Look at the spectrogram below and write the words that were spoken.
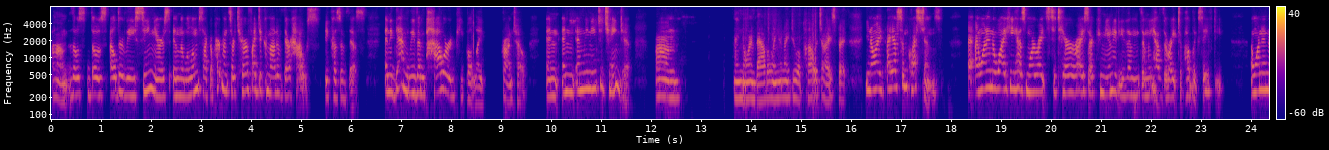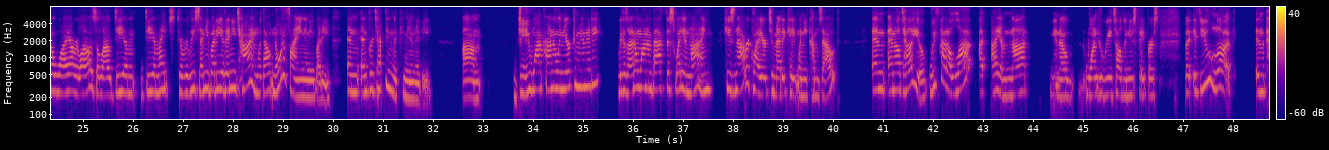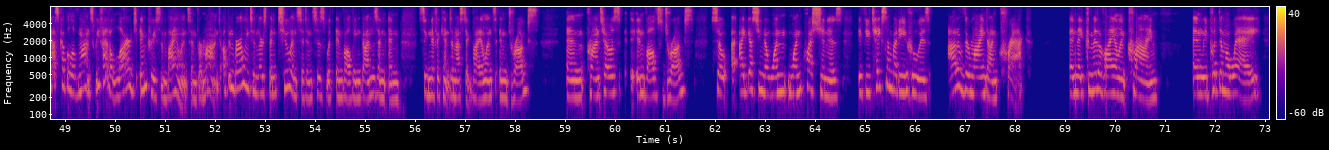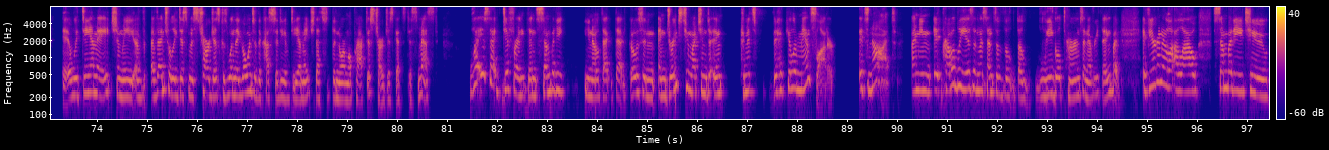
Um, those, those elderly seniors in the Walloomsac apartments are terrified to come out of their house because of this. And again, we've empowered people like Pronto, and, and, and we need to change it. Um, I know I'm babbling and I do apologize, but you know, I, I have some questions. I, I want to know why he has more rights to terrorize our community than, than we have the right to public safety. I want to know why our laws allow DM, DMH to release anybody at any time without notifying anybody and, and protecting the community. Um, do you want Pronto in your community? Because I don't want him back this way in mine. He's not required to medicate when he comes out. And and i'll tell you we've got a lot I, I, am not you know one who reads all the newspapers but if you look in the past couple of months we've had a large increase in violence in vermont. Up in burlington there's been two incidences with involving guns and, and significant domestic violence and drugs. And prontos involves drugs. So I guess you know one one question is if you take somebody who is out of their mind on crack and they commit a violent crime and we put them away eh, with DMH and we eventually dismiss charges because when they go into the custody of DMH, that's the normal practice, charges gets dismissed. Why is that different than somebody, you know, that, that goes and, and drinks too much and, and commits vehicular manslaughter? It's not. I mean, it probably is in the sense of the, the legal terms and everything, but if you're going to allow somebody to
